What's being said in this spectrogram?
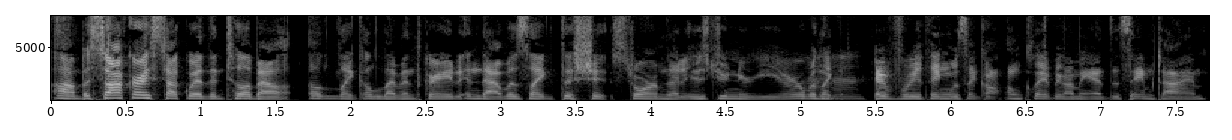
Um, but soccer I stuck with until about uh, like 11th grade and that was like the shit storm that is junior year when like everything was like enclaving on me at the same time.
